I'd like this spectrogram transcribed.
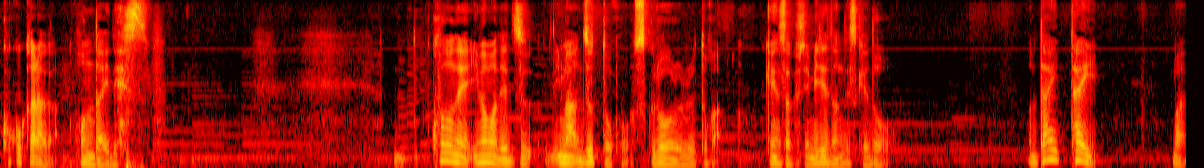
ここからが本題です。このね今までず今ずっとこうスクロールとか検索して見てたんですけど大体、まあ、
